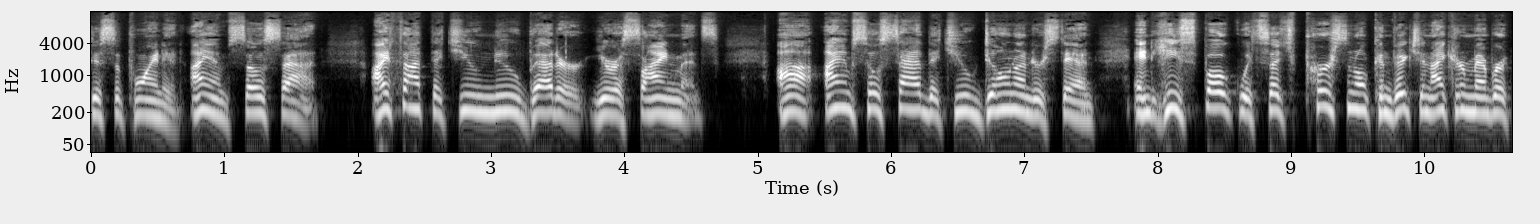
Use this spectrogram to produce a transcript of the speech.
disappointed. I am so sad. I thought that you knew better your assignments. Ah, I am so sad that you don't understand. And he spoke with such personal conviction. I can remember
